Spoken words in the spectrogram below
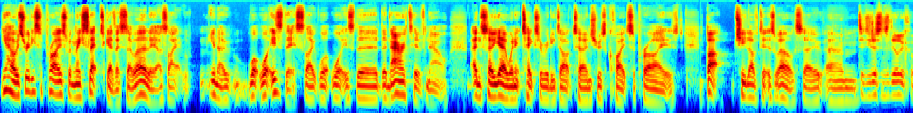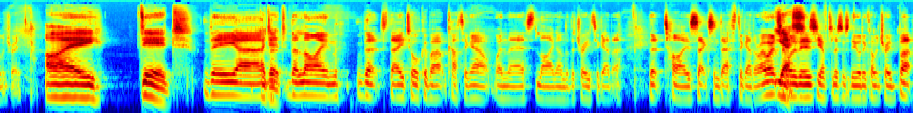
yeah, I was really surprised when they slept together so early. I was like, you know, what what is this? Like, what what is the the narrative now? And so yeah, when it takes a really dark turn, she was quite surprised, but she loved it as well. So um, Did you listen to the audio commentary? I did. The uh, I the, did. the line that they talk about cutting out when they're lying under the tree together that ties sex and death together. I won't say what it is. You have to listen to the audio commentary, but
